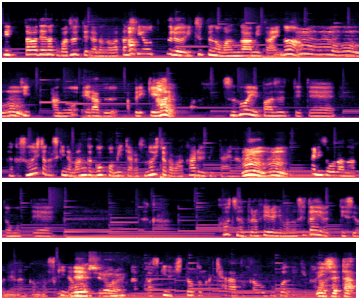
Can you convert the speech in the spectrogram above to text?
ツイッターでなんかバズってたのが私を作る5つの漫画みたいうんな、うんうんうん。きあの選ぶアプリケーションがはい。すごいバズってて、なんかその人が好きな漫画5個見たらその人がわかるみたいな、うんうん。確かにそうだなって思ってコーチのプロフィールにも載せたいですよね。なんかもう好きな、ね。面白い。なんか好きな人とかキャラとかをここで載せた。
